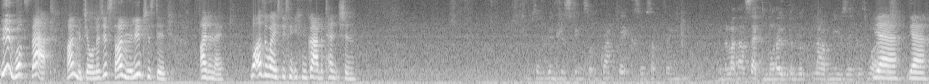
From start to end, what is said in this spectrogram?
ooh, what's that? I'm a geologist, I'm really interested. I don't know. What other ways do you think you can grab attention? Some sort of interesting sort of graphics or something. You know, like that second one opened with loud music as well. Yeah, yeah.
